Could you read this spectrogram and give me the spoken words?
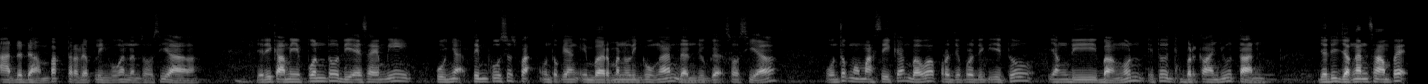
ada dampak terhadap lingkungan dan sosial. Jadi kami pun tuh di SMI punya tim khusus Pak untuk yang environment lingkungan dan juga sosial untuk memastikan bahwa proyek-proyek itu yang dibangun itu berkelanjutan. Jadi jangan sampai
